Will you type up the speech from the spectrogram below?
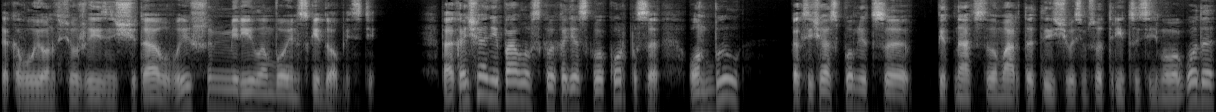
каковую он всю жизнь считал высшим мерилом воинской доблести. По окончании Павловского кадетского корпуса он был, как сейчас помнится, 15 марта 1837 года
